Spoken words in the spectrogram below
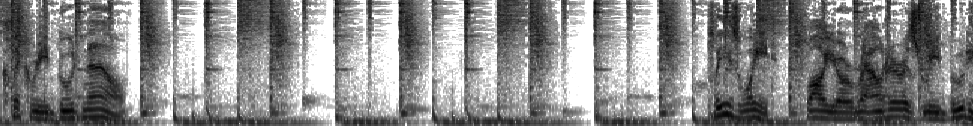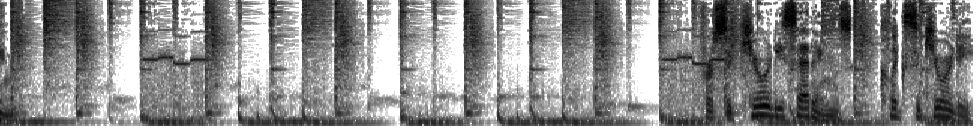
Click Reboot now. Please wait, while your router is rebooting. For security settings, click Security.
